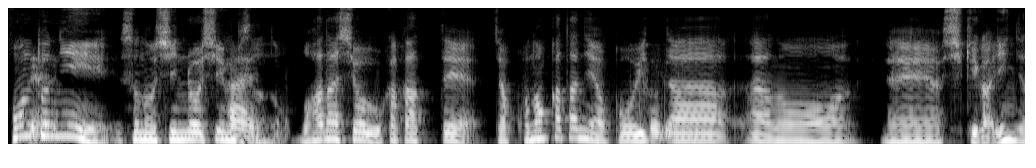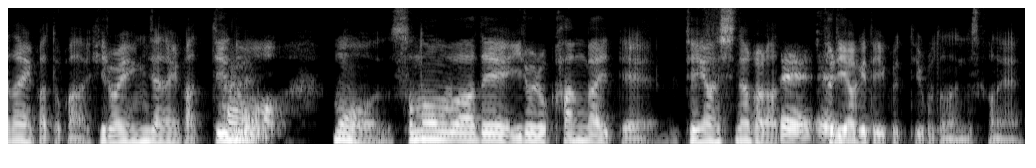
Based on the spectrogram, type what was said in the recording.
本当に、その新郎新婦さんのお話を伺って、じゃあ、この方にはこういった、あの、えー式がいいんじゃないかとか、披露宴いいんじゃないかっていうのを、もう、その場でいろいろ考えて、提案しながらええ作り上げていくっていうことなんですかね。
